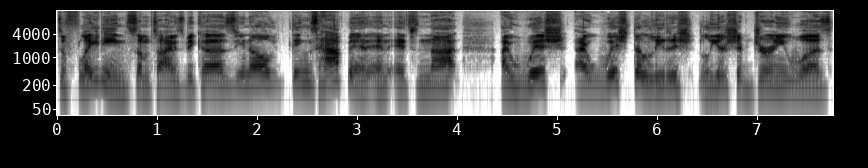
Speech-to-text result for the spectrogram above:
deflating sometimes because you know things happen and it's not I wish I wish the leadership leadership journey was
